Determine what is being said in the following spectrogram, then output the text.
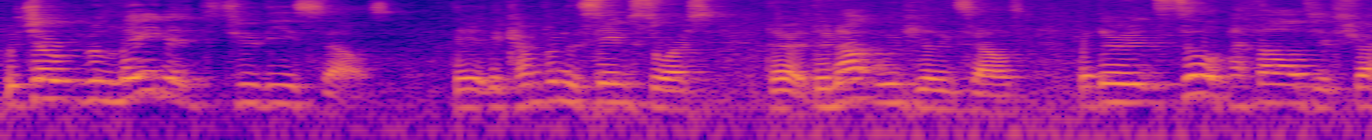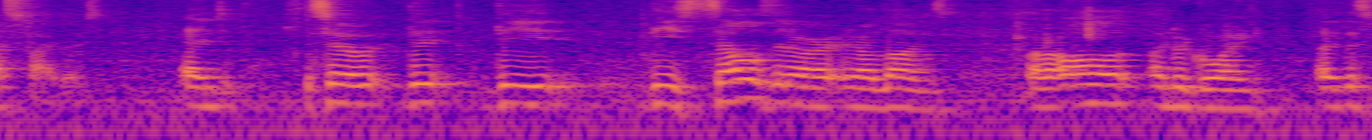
which are related to these cells. They, they come from the same source. They're, they're not wound healing cells, but they're still a pathology of stress fibers. And so the, the, these cells in our, in our lungs are all undergoing uh, this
